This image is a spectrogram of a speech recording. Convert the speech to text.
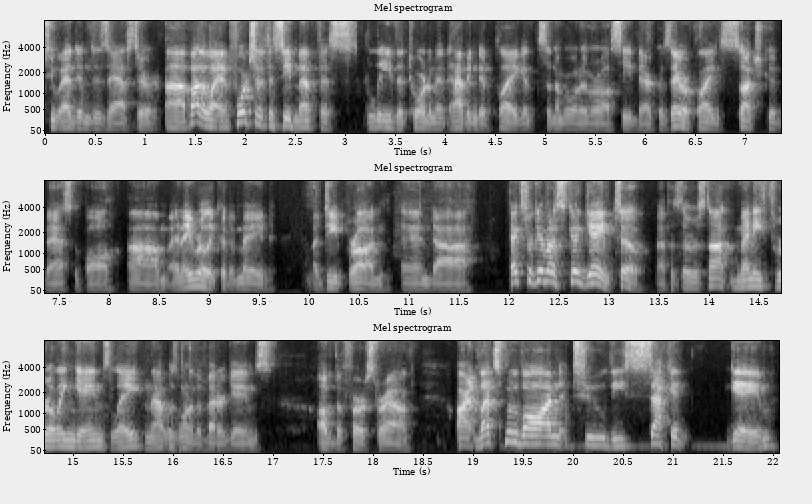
to end in disaster. Uh, by the way, unfortunate to see Memphis leave the tournament having to play against the number one overall seed there because they were playing such good basketball um, and they really could have made a deep run. And uh, thanks for giving us a good game too, uh, because there was not many thrilling games late, and that was one of the better games of the first round. All right, let's move on to the second game.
